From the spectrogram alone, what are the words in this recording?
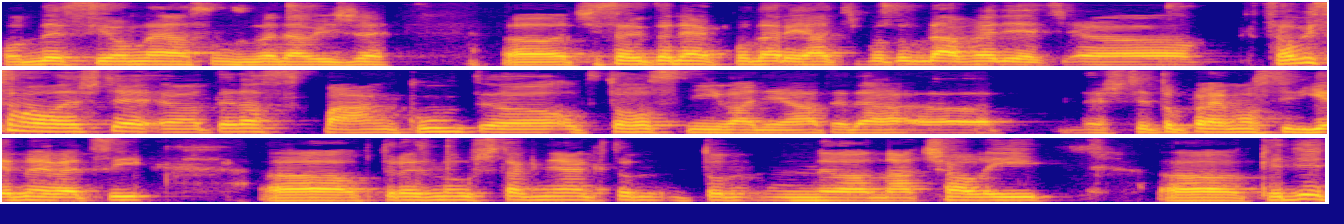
hodne silné a som zvedavý, že uh, či sa mi to nejak podarí. Ja ti potom dám vedieť. Uh, Chcel by som ale ešte uh, teda spánku uh, od toho snívania, teda uh, ešte to premostiť jednej veci, uh, o ktorej sme už tak nejak to, to načali. Uh, keď je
